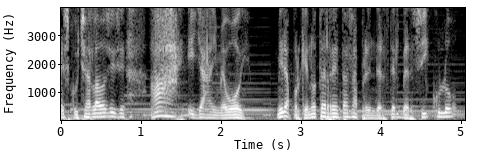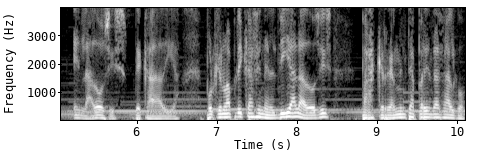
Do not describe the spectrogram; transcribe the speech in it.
escuchar la dosis y decir, ah, y ya, y me voy. Mira, ¿por qué no te retas a aprenderte el versículo en la dosis de cada día? ¿Por qué no aplicas en el día la dosis para que realmente aprendas algo,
